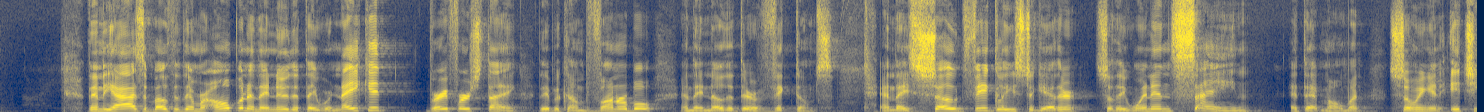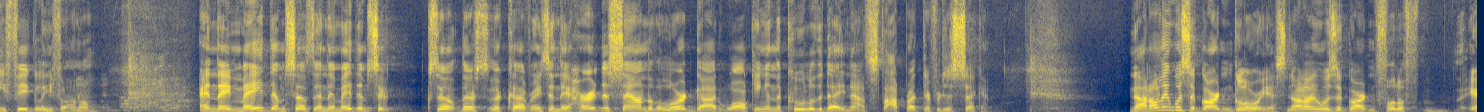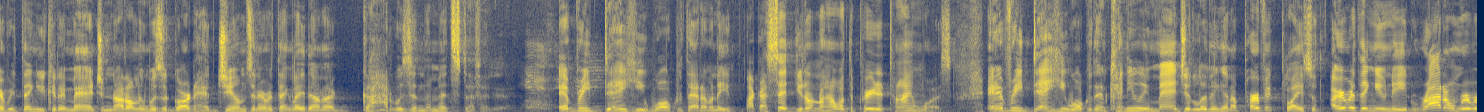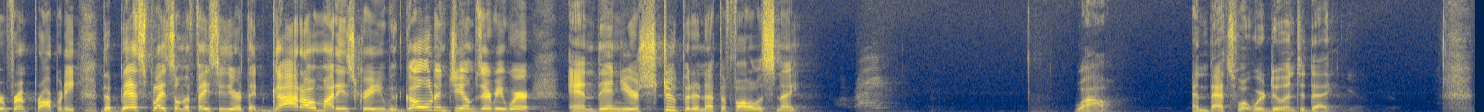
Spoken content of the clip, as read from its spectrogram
Then the eyes of both of them were open and they knew that they were naked. Very first thing, they become vulnerable and they know that they're victims. And they sewed fig leaves together, so they went insane at that moment, sewing an itchy fig leaf on them. And they made themselves, and they made themselves so there's their coverings, and they heard the sound of the Lord God walking in the cool of the day. Now, stop right there for just a second. Not only was the garden glorious, not only was the garden full of everything you could imagine, not only was the garden had gems and everything laid down there, God was in the midst of it. Every day he walked with Adam and Eve. Like I said, you don't know how what the period of time was. Every day he walked with them. Can you imagine living in a perfect place with everything you need, right on riverfront property, the best place on the face of the earth that God Almighty has created with gold and gems everywhere, and then you're stupid enough to follow a snake? Wow. And that's what we're doing today.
